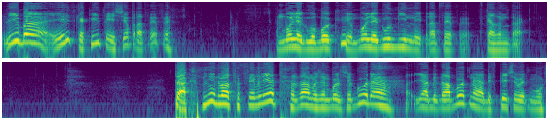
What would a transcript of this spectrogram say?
либо есть какие-то еще процессы, более глубокие, более глубинные процессы, скажем так. Так, мне 27 лет, замужем больше года, я безработная, обеспечивает муж.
